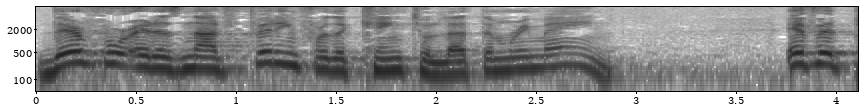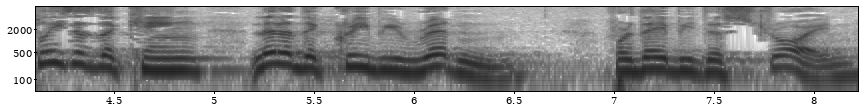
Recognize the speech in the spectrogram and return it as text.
Therefore, it is not fitting for the king to let them remain. If it pleases the king, let a decree be written, for they be destroyed,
